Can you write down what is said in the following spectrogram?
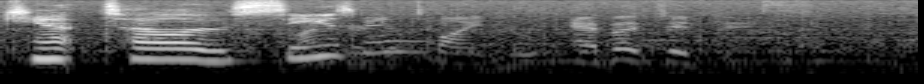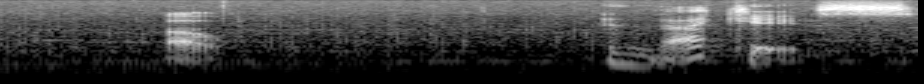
Can't tell if it sees me? Find whoever did this. Oh. In that case.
